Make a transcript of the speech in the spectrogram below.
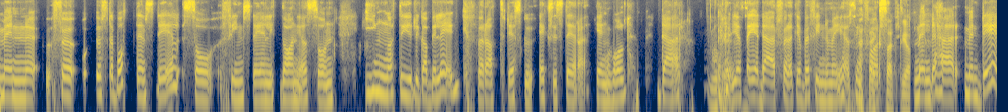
Men för Österbottens del så finns det enligt Danielsson inga tydliga belägg för att det skulle existera gängvåld där. Okay. Jag säger där för att jag befinner mig i Helsingfors. Exakt, ja. men, det här, men det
